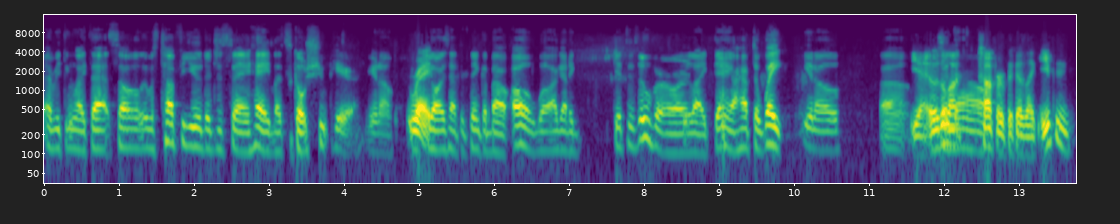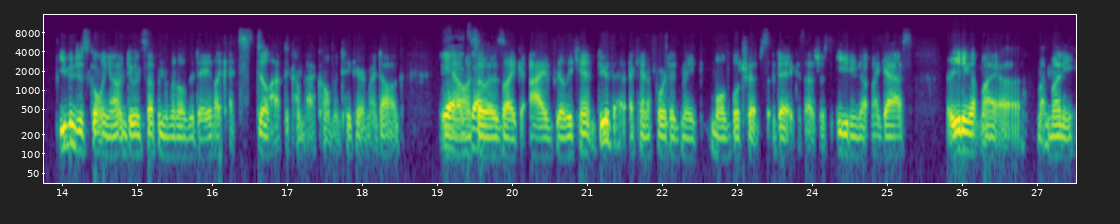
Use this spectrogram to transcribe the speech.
everything like that. So it was tough for you to just say, "Hey, let's go shoot here." You know, right. you always have to think about, "Oh, well, I got to get this Uber," or like, "Dang, I have to wait." You know. Um, Yeah, it was a lot now- tougher because like even even just going out and doing stuff in the middle of the day, like I'd still have to come back home and take care of my dog. You yeah, know, exactly. so it was like I really can't do that. I can't afford to make multiple trips a day because I was just eating up my gas or eating up my uh my money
